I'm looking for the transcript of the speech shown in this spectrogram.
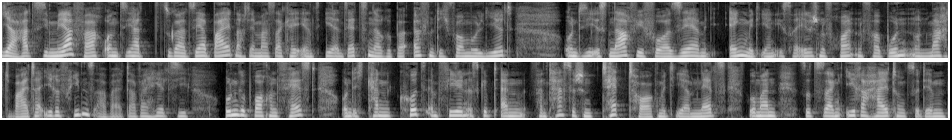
Ja, hat sie mehrfach und sie hat sogar sehr bald nach dem Massaker ihr, Entsetzen darüber öffentlich formuliert. Und sie ist nach wie vor sehr mit, eng mit ihren israelischen Freunden verbunden und macht weiter ihre Friedensarbeit. Dabei hält sie ungebrochen fest. Und ich kann kurz empfehlen, es gibt einen fantastischen TED-Talk mit ihr im Netz, wo man sozusagen ihre Haltung zu dem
